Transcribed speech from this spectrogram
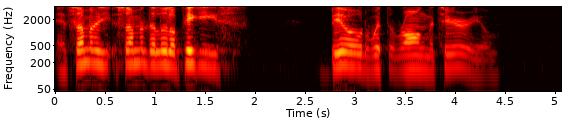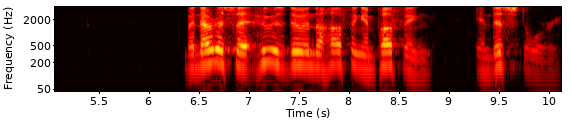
And some of the, some of the little piggies build with the wrong material. But notice that who is doing the huffing and puffing in this story?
